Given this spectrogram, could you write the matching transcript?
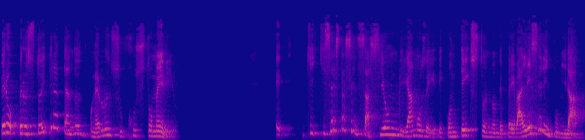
pero, pero estoy tratando de ponerlo en su justo medio. Eh, quizá esta sensación, digamos, de, contexto en donde prevalece la impunidad,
